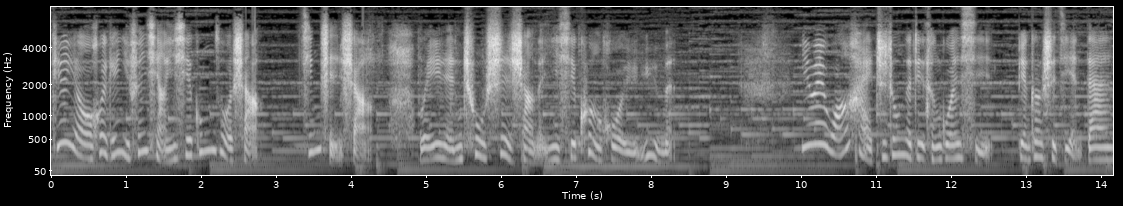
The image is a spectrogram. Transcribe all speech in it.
听友会给你分享一些工作上、精神上、为人处事上的一些困惑与郁闷，因为网海之中的这层关系，便更是简单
